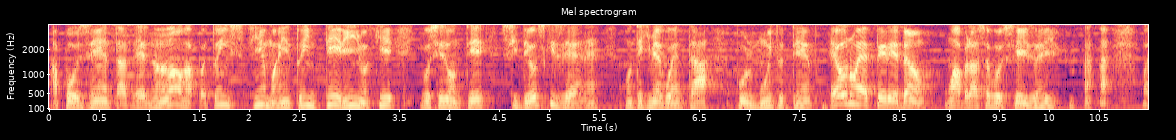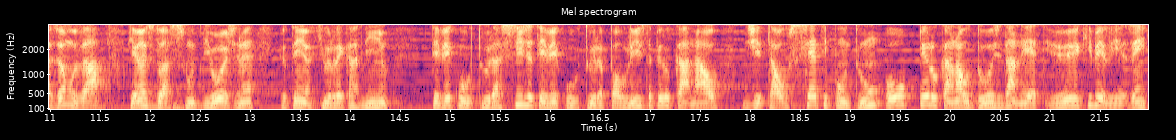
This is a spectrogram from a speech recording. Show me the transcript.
Aposenta, velho. Não, rapaz, tô em estima ainda, tô inteirinho aqui e vocês vão ter, se Deus quiser, né? Vão ter que me aguentar por muito tempo. É ou não é, Peredão? Um abraço a vocês aí. Mas vamos lá, porque antes do assunto de hoje, né? Eu tenho aqui um recadinho TV Cultura. Assista a TV Cultura Paulista pelo canal digital 7.1 ou pelo canal 12 da NET. Que beleza, hein?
